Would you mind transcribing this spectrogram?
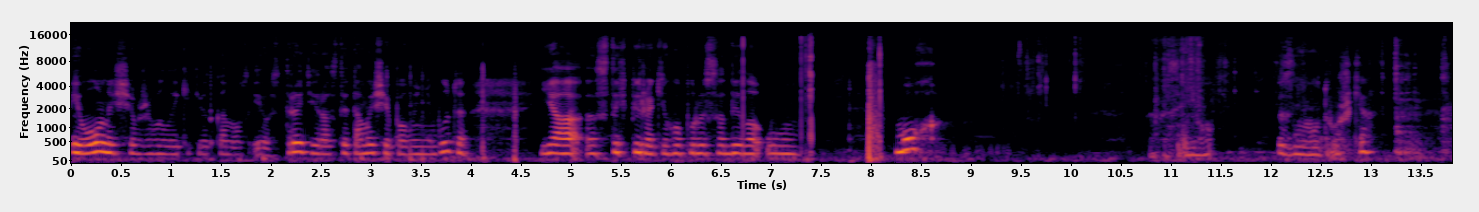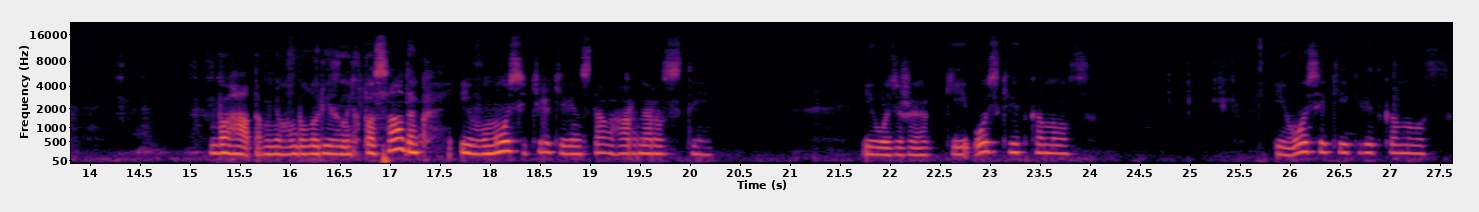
І он ще вже великий квітконос. І ось третій рости, там іще повинні бути. Я з тих пір, як його пересадила у мох. Зараз я його зніму трошки. Багато в нього було різних посадок, і в мосі тільки він став гарно рости. І ось вже який ось квітконос. І ось який квітконос.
